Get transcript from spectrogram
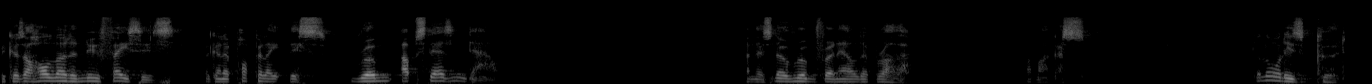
because a whole load of new faces are going to populate this room upstairs and down. And there's no room for an elder brother among us. The Lord is good.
